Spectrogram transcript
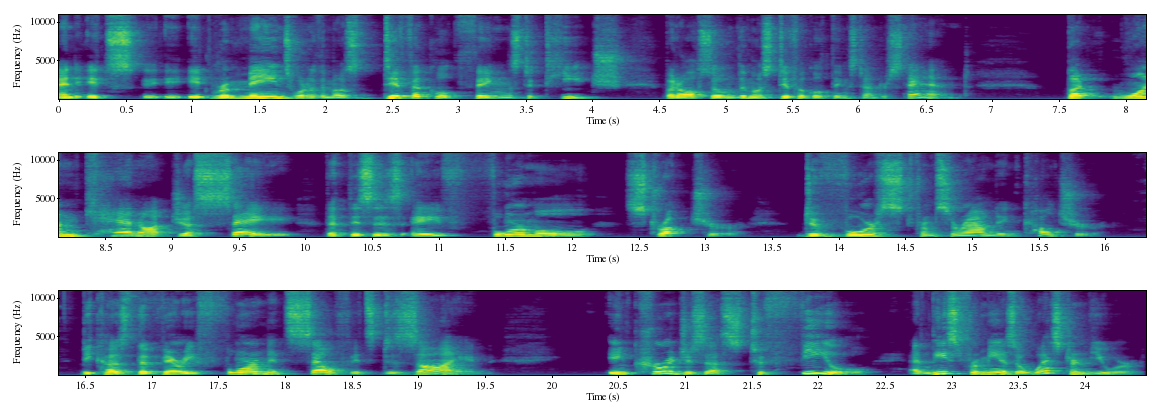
And it's, it, it remains one of the most difficult things to teach, but also the most difficult things to understand. But one cannot just say that this is a formal structure divorced from surrounding culture, because the very form itself, its design, encourages us to feel, at least for me as a Western viewer,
